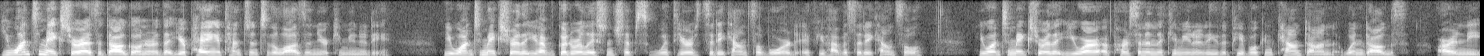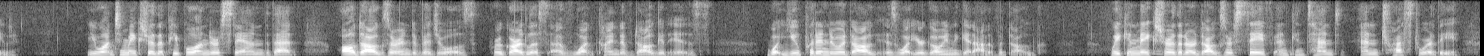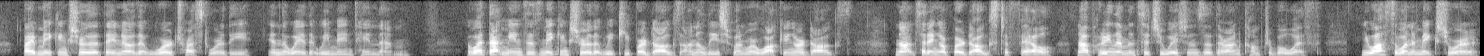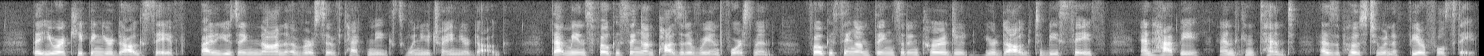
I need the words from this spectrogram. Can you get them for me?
You want to make sure as a dog owner that you're paying attention to the laws in your community. You want to make sure that you have good relationships with your city council board if you have a city council. You want to make sure that you are a person in the community that people can count on when dogs are in need. You want to make sure that people understand that all dogs are individuals, regardless of what kind of dog it is. What you put into a dog is what you're going to get out of a dog. We can make sure that our dogs are safe and content and trustworthy by making sure that they know that we're trustworthy in the way that we maintain them. And what that means is making sure that we keep our dogs on a leash when we're walking our dogs, not setting up our dogs to fail, not putting them in situations that they're uncomfortable with. You also want to make sure that you are keeping your dog safe by using non-aversive techniques when you train your dog. That means focusing on positive reinforcement, focusing on things that encourage your dog to be safe and happy and content as opposed to in a fearful state.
